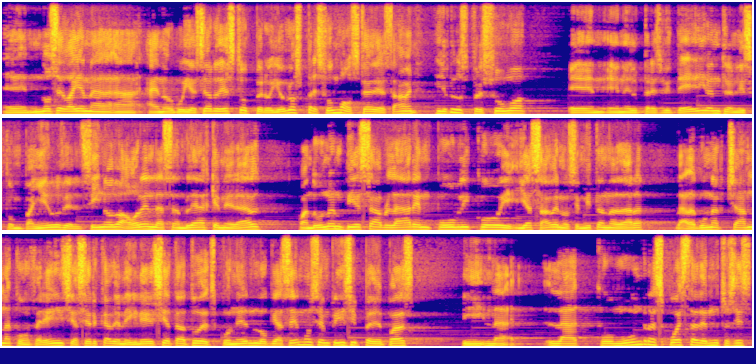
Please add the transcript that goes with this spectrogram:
eh, no se vayan a, enorgullecer de esto, pero yo los presumo a ustedes, ¿saben? Yo los presumo en, el presbiterio, entre mis compañeros del sínodo, ahora en la Asamblea General, cuando uno empieza a hablar en público y ya saben, nos invitan a dar, dar alguna charla, conferencia acerca de la iglesia, trato de exponer lo que hacemos en Príncipe de Paz y la, la común respuesta de muchos es,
